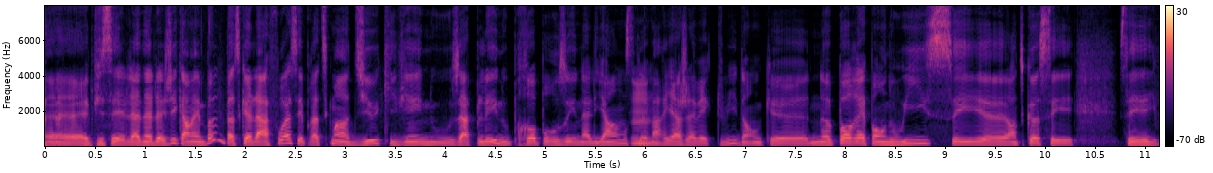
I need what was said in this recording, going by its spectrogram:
Euh, et puis c'est l'analogie est quand même bonne parce que la foi c'est pratiquement Dieu qui vient nous appeler, nous proposer une alliance de Mm. mariage avec lui. Donc euh, ne pas répondre oui, c'est euh, en tout cas c'est c'est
